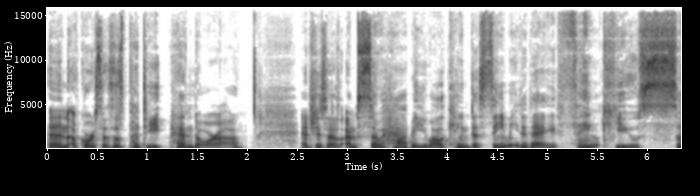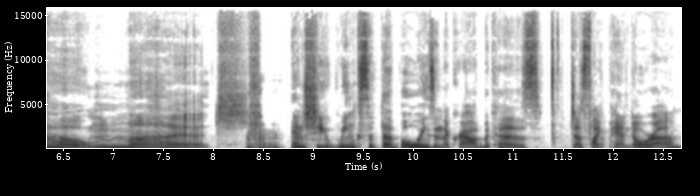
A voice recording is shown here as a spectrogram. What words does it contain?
and of course, this is Petite Pandora. And she says, I'm so happy you all came to see me today. Thank you so much. and she winks at the boys in the crowd because, just like Pandora,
